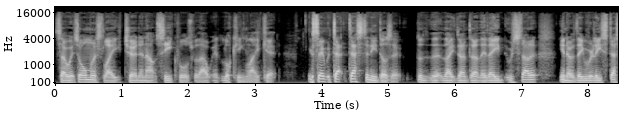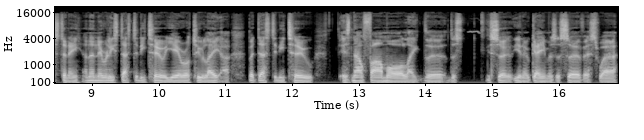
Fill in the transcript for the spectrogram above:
So it's almost like churning out sequels without it looking like it. You say with De- Destiny does it. Like don't, don't they? They started, you know, they released Destiny and then they released Destiny two a year or two later. But Destiny two is now far more like the the so you know game as a service where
